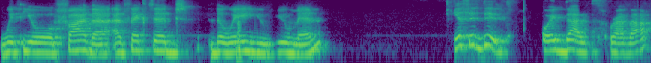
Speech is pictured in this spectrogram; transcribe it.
with your father affected the way you view men? Yes, it did, or it does rather.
